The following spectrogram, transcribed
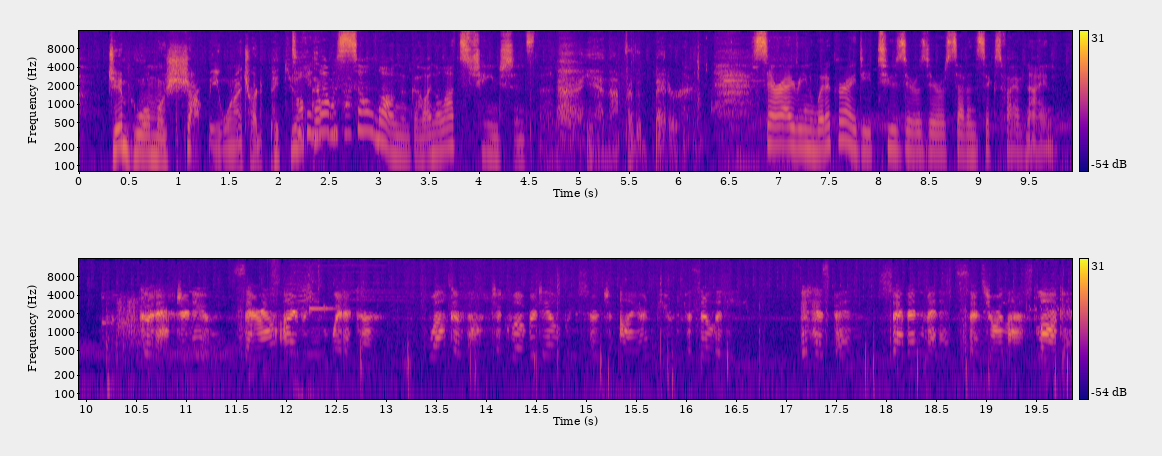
Jim, who almost shot me when I tried to pick you Deacon, up. that was so long ago, and a lot's changed since then. Yeah, not for the better. Sarah Irene Whitaker, ID 2007659. Good afternoon, Sarah Irene Whitaker. Welcome back to Cloverdale Research Iron Butte facility. It has been seven minutes since your last login.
